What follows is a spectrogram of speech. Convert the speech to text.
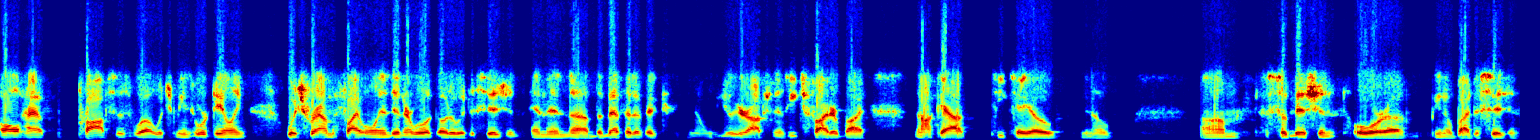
all have props as well, which means we're dealing which round the fight will end in, or will it go to a decision, and then uh, the method of it. You know, your, your, option is each fighter by knockout, TKO, you know, um, submission, or uh, you know by decision.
